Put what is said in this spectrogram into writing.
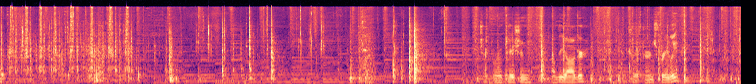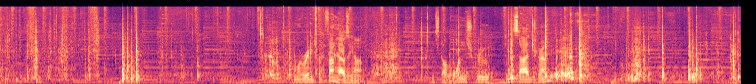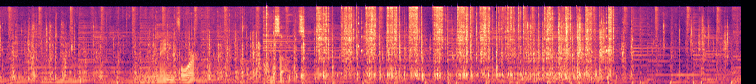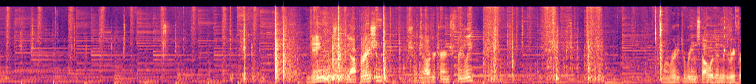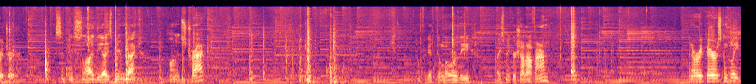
Check the rotation of the auger. Make sure it turns freely. And we're ready to put the front housing on. Install the one screw inside the drum. Four on the sides. Again, we'll check the operation, make sure the auger turns freely. We're ready to reinstall it into the refrigerator. Simply slide the ice bin back on its track. Don't forget to lower the ice maker shut-off arm. And our repair is complete.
